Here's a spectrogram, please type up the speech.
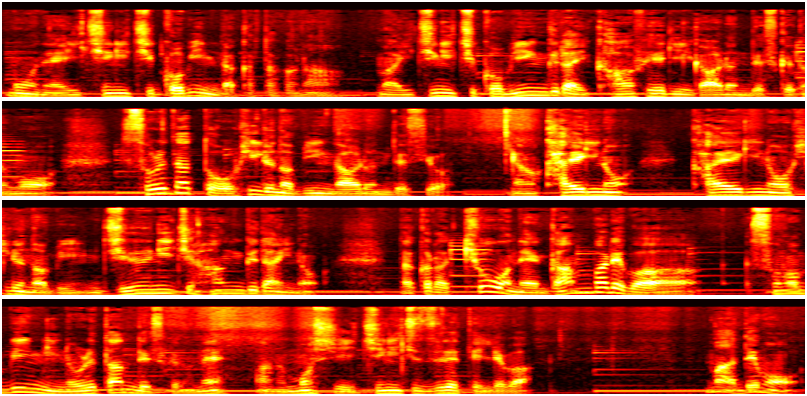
もうね1日5便だったかな、まあ、1日5便ぐらいカーフェリーがあるんですけどもそれだとお昼の便があるんですよ。あの帰りの帰りのお昼の便12時半ぐらいの。だから今日ね頑張ればその便に乗れたんですけどね。あのもし1日ずれていれば。まあでも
